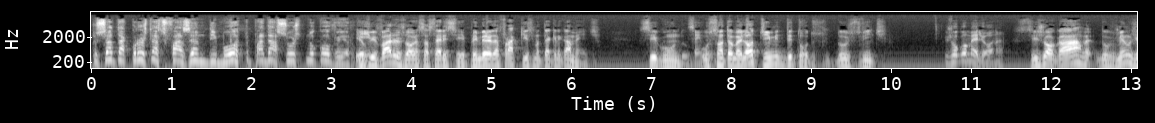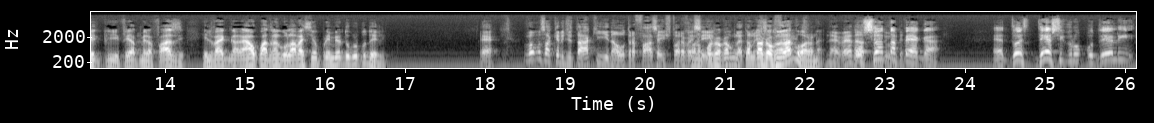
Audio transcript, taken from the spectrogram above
que o Santa Cruz está se fazendo de morto para dar susto no coveiro. Eu vi vários jogos nessa Série C. Primeiro, ele é fraquíssimo tecnicamente. Segundo, Sem o dúvida. Santa é o melhor time de todos, dos 20. Jogou melhor, né? Se jogar do mesmo jeito que fez a primeira fase, ele vai ganhar o quadrangular, vai ser o primeiro do grupo dele. É. Vamos acreditar que na outra fase a história vai Só não ser. pode jogar como completamente tá jogando diferente. agora, né? É verdade. o Santa pega é, dois, desse grupo dele.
